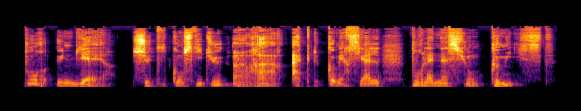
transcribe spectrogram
pour une bière, ce qui constitue un rare acte commercial pour la nation communiste.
